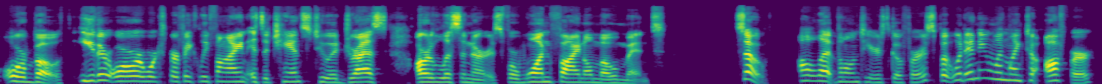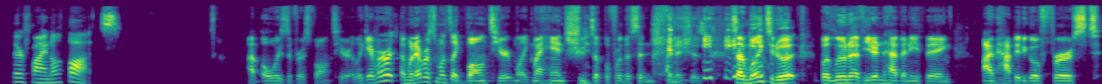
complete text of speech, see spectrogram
or both. Either or works perfectly fine. It's a chance to address our listeners for one final moment. So I'll let volunteers go first, but would anyone like to offer their final thoughts? I'm always the first volunteer. Like ever, whenever someone's like volunteer, like my hand shoots up before the sentence finishes. so I'm willing to do it. But Luna, if you didn't have anything, I'm happy to go first.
